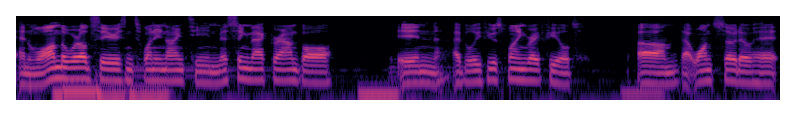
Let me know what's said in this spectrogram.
and won the World Series in 2019, missing that ground ball in, I believe he was playing right field, um, that one Soto hit,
